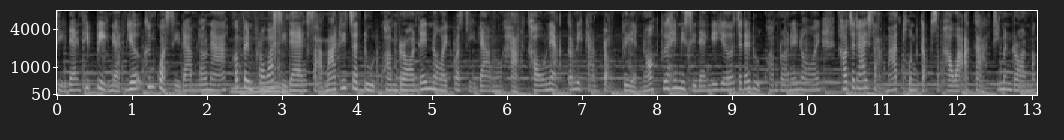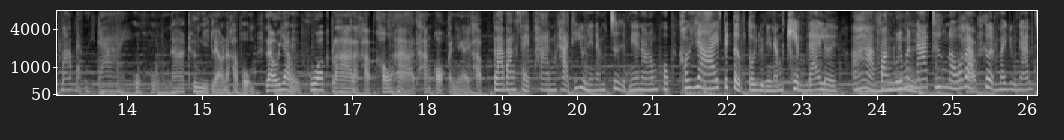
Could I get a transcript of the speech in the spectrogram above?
สีแดงที่ปีกเนี่ยเยอะขึ้นกว่าสีดำแล้วนะ ก็เป็นเพราะว่าสีแดงสามารถที่จะดูดความร้อนได้น้อยกว่าสีดำค่ะเขาเนี่ยก็มีการปรับเปลี่ยนเนาะเพื่อให้มีสีแดงเยอะๆ จะได้ดูดความร้อนน้อยๆ เขาจะได้สามารถทนกับสภาวะอากาศที่มันร้อนมากๆแบบนี้ได้ โอ้โหน่าทึ่งอีกแล้วนะครับผม แล้วอย่างพวกปลาล่ะครับเขาหาทางออกกันยังไงครับ ปลาบางสายพันธุ์ค่ะ ที่อยู่ในน้ำจืดเนี่ยนะน้องพบเขาย้ายไปเติบโตอยู่ในน้ำเค็มได้เลยอ่าฟังดูแล้วมันน่าทึ่งเนาะว่าแบบครับเกิดมาอยู่น้ำ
